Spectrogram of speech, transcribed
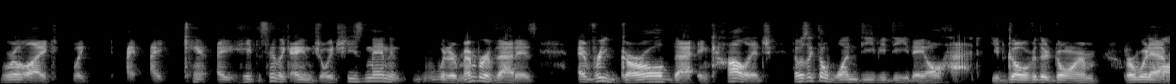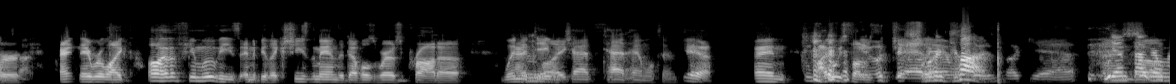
were like like I I can't I hate to say like I enjoyed She's the Man, and what I remember of that is every girl that in college that was like the one DVD they all had. You'd go over their dorm or whatever, and they were like, "Oh, I have a few movies," and it'd be like, "She's the Man," "The Devil's Wears Prada." "When and, David like- Chad, Tad Hamilton. Yeah. And I always thought it was You know, just Chad swear to God. fuck yeah Yeah, I'm So- talking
